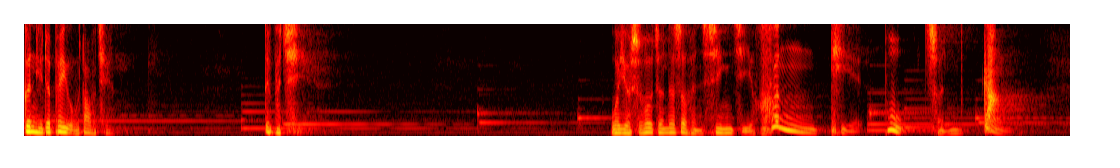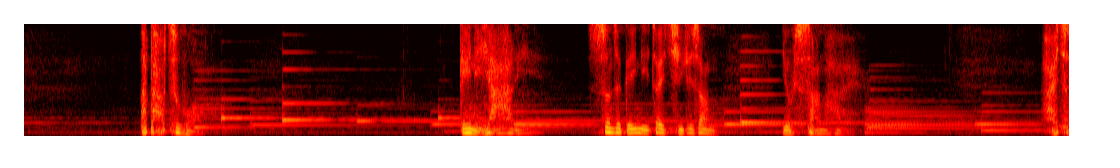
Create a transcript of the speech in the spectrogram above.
跟你的配偶道歉？对不起。我有时候真的是很心急，恨铁不成钢，而导致我给你压力，甚至给你在情绪上有伤害。孩子，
